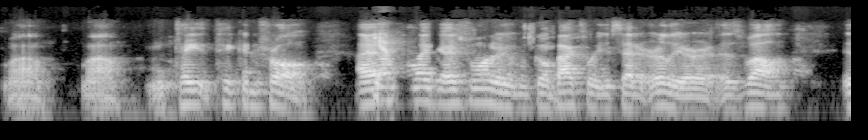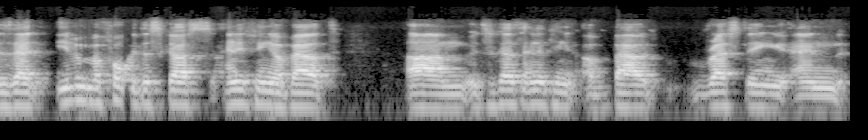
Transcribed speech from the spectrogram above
Wow. Wow. Take take control. I yeah. like i just want to go back to what you said earlier as well is that even before we discuss anything about um discuss anything about resting and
